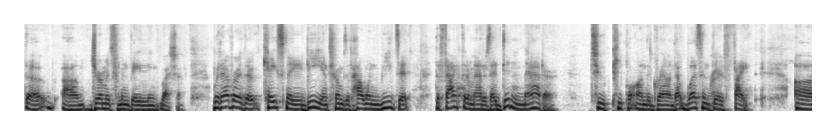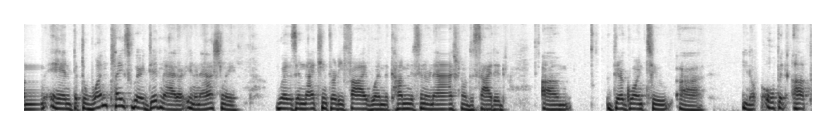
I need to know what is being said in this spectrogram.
the um, Germans from invading Russia. Whatever the case may be in terms of how one reads it, the fact of the matter is that it didn't matter to people on the ground. That wasn't their fight. Um, and but the one place where it did matter internationally was in 1935 when the Communist International decided um, they're going to, uh, you know, open up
